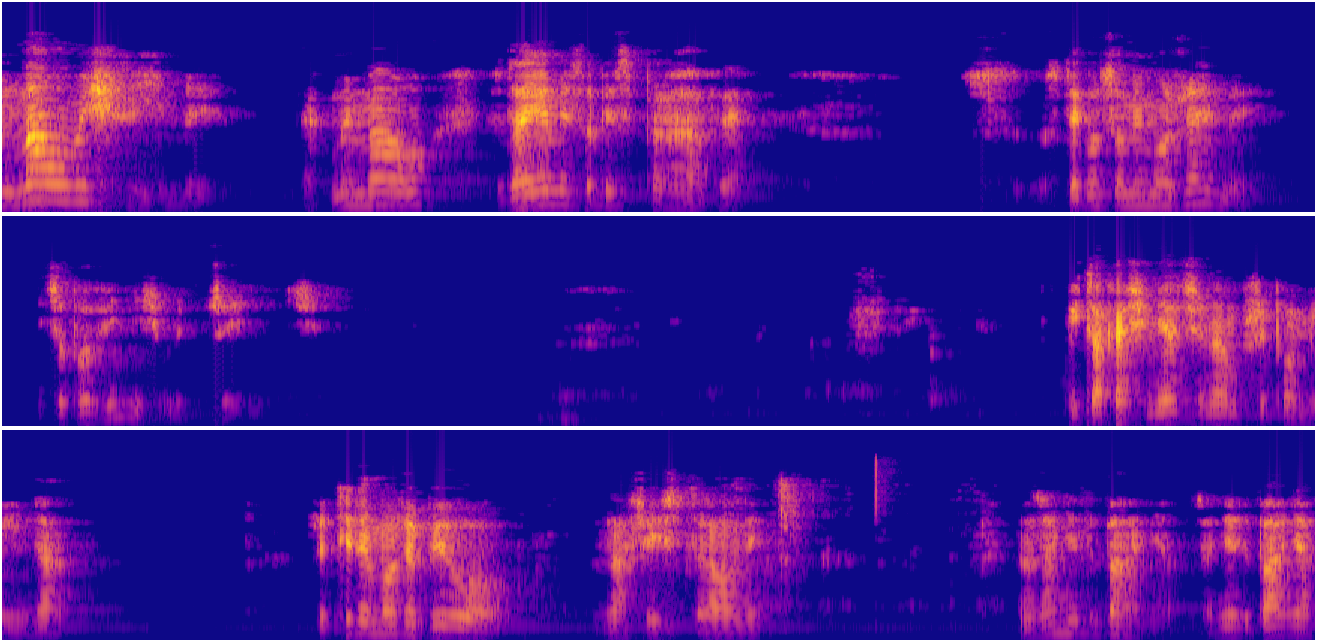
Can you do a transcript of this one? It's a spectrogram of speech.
mało myślimy, jak my mało zdajemy sobie sprawę z, z tego, co my możemy i co powinniśmy czynić. I taka śmierć nam przypomina, że tyle może było z naszej strony no, zaniedbania, zaniedbania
